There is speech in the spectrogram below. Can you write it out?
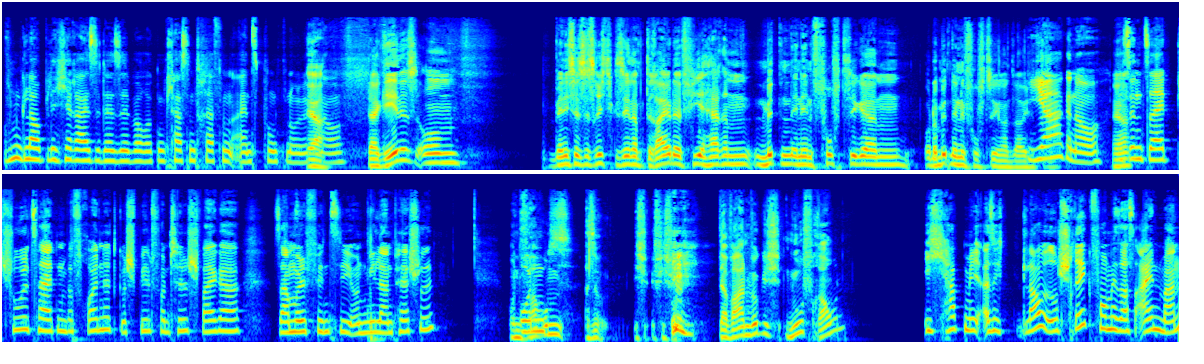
Unglaubliche Reise der Silberrücken Klassentreffen 1.0, Ja. genau. Da geht es um, wenn ich das jetzt richtig gesehen habe, drei oder vier Herren mitten in den 50ern oder mitten in den 50ern, sage ich. Ja, genau. Ja. Die sind seit Schulzeiten befreundet, gespielt von Till Schweiger, Samuel Finzi und Milan Peschel. Und, Und- warum, also, ich, ich, da waren wirklich nur Frauen? Ich habe mir, also ich glaube, so schräg vor mir saß ein Mann.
